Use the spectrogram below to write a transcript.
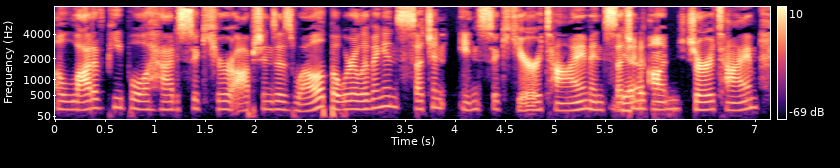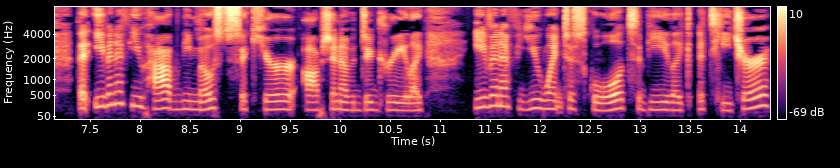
a lot of people had secure options as well, but we're living in such an insecure time and such an unsure time that even if you have the most secure option of a degree, like even if you went to school to be like a teacher,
